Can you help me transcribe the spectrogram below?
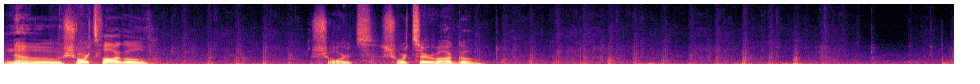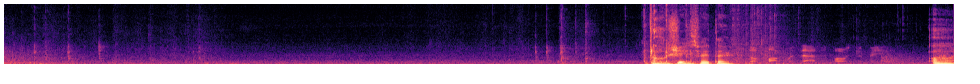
No, Schwartzvogel. Shorts. Schwartzervogel. Oh shit, he's right there. Oh.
